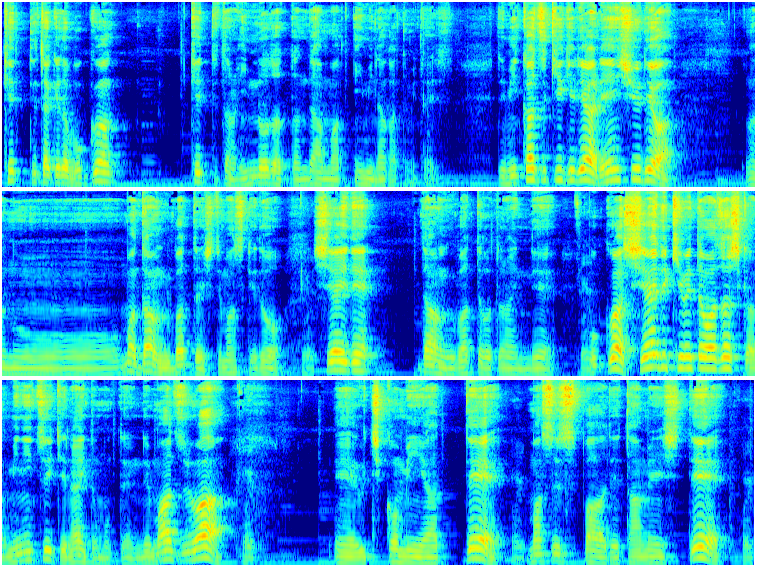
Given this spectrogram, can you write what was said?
蹴ってたけど僕が蹴ってたのはインローだったんであんま意味なかったみたいです。で三日月蹴りは練習ではあのーまあダウン奪ったりしてますけど試合でダウン奪ったことないんで僕は試合で決めた技しか身についてないと思ってるんでまずははいえー打ち込みやって、はいマススパーで試して、はい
